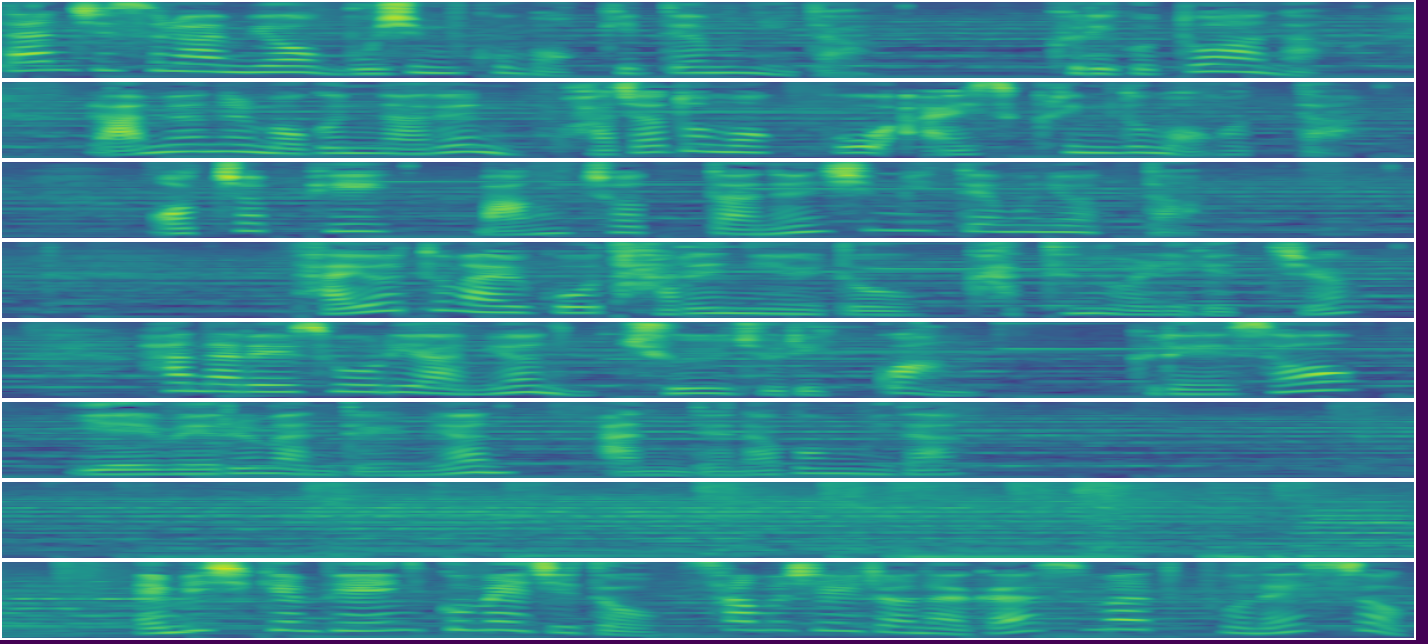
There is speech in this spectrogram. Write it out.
딴짓을 하며 무심코 먹기 때문이다. 그리고 또 하나, 라면을 먹은 날은 과자도 먹고 아이스크림도 먹었다. 어차피 망쳤다는 심리 때문이었다. 다이어트 말고 다른 일도 같은 원리겠죠? 하나를 소홀히 하면 줄줄이 꽝. 그래서 예외를 만들면 안 되나 봅니다. MBC 캠페인 꿈의 지도, 사무실 전화가 스마트폰에 쏙,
